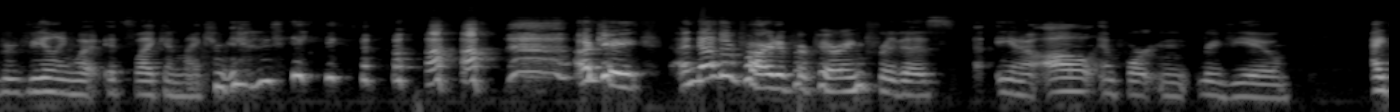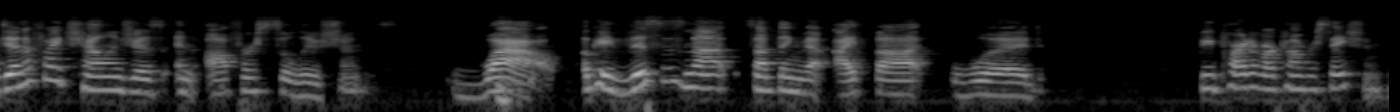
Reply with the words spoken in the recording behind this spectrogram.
revealing what it's like in my community. Okay another part of preparing for this you know all important review. Identify challenges and offer solutions Wow. Okay, this is not something that I thought would be part of our conversation.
